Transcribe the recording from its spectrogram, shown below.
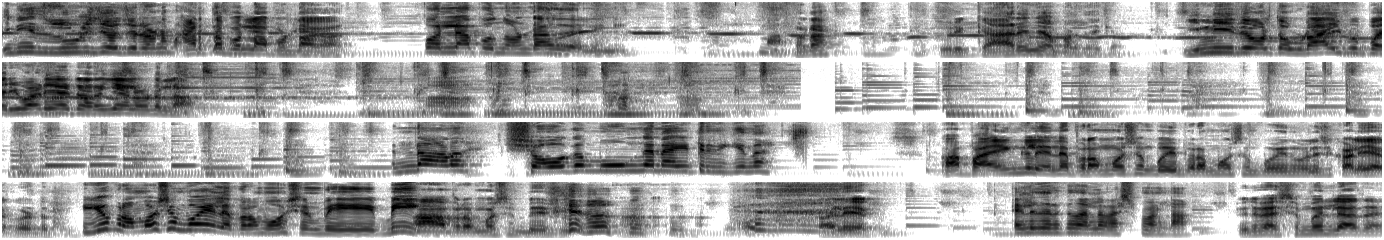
ഇനി ഇത് സൂക്ഷിച്ചു വെച്ചിട്ട് വേണം അടുത്ത പൊല്ലാപ്പുണ്ടാകാൻ പൊല്ലാപ്പൊന്നും ഉണ്ടാകുമല്ലോ ഇനി. എടാ ഒരു കാര്യം ഞാൻ പറഞ്ഞേക്കാം. ഇനി ഇതുപോലത്തെ ഉടായ്പ പരിപാടിയായിട്ട് ഇറങ്ങിയാലുണ്ടല്ലോ. ആ. എന്താണ്? ശോകമൂങ്ങനായിട്ടിരിക്കുന്നത് ആ പൈങ്കിളി എന്നെ പ്രൊമോഷൻ പോയി പ്രൊമോഷൻ പോയി എന്ന് വിളിച്ച് കളിയാക്കോട്ടെ അയ്യോ പ്രൊമോഷൻ പോയല്ലേ? പ്രൊമോഷൻ ബേബി ആ പ്രൊമോഷൻ ബേബി കളിയാക്കും. അല്ലെ നിനക്ക് നല്ല വിഷമണ്ടാ പിന്നെ വിഷമമില്ലാതെ.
